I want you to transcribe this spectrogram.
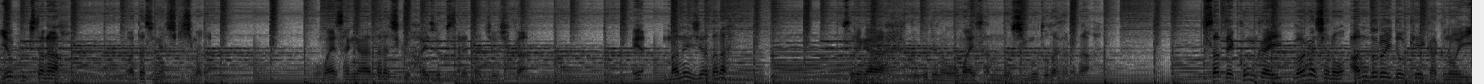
よく来たな。私が敷島だ。お前さんが新しく配属された助手か。いやマネージャーだな。それがここでのお前さんの仕事だからな。さて今回我が社のアンドロイド計画の一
